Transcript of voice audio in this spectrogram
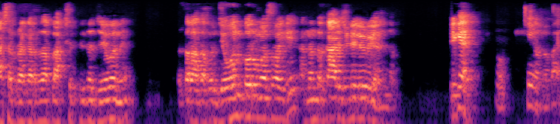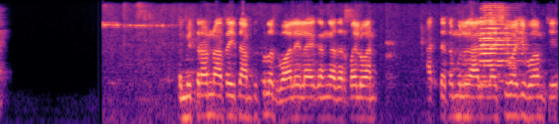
अशा प्रकारचं आपलं अक्षरतीचं जेवण आहे. तर चला आता आपण जेवण करू मस्त आणि नंतर कारची डिलिव्हरी घ्यायला जाऊ ठीक आहे? ओके. चलो बाय तर मित्रांनो आता इथं आमचं चुलत भाऊ आलेला आहे गंगाधर पैलवान. आत्याचा मुलगा आलेला आहे शिवाजी भाऊ आमचे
